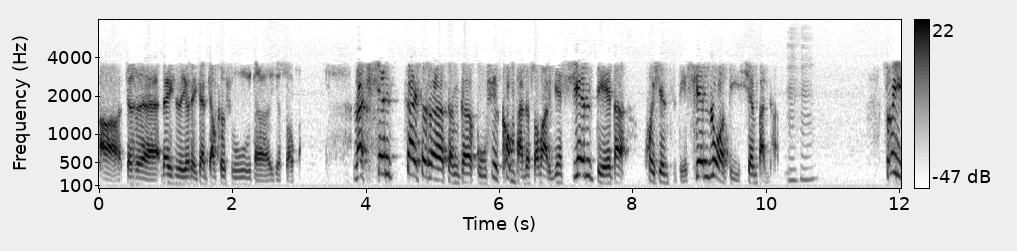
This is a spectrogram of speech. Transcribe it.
啊，就是类似有点像教科书的一个手法。那先在这个整个股市控盘的手法里面，先跌的会先止跌，先落底先反弹。嗯哼，所以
